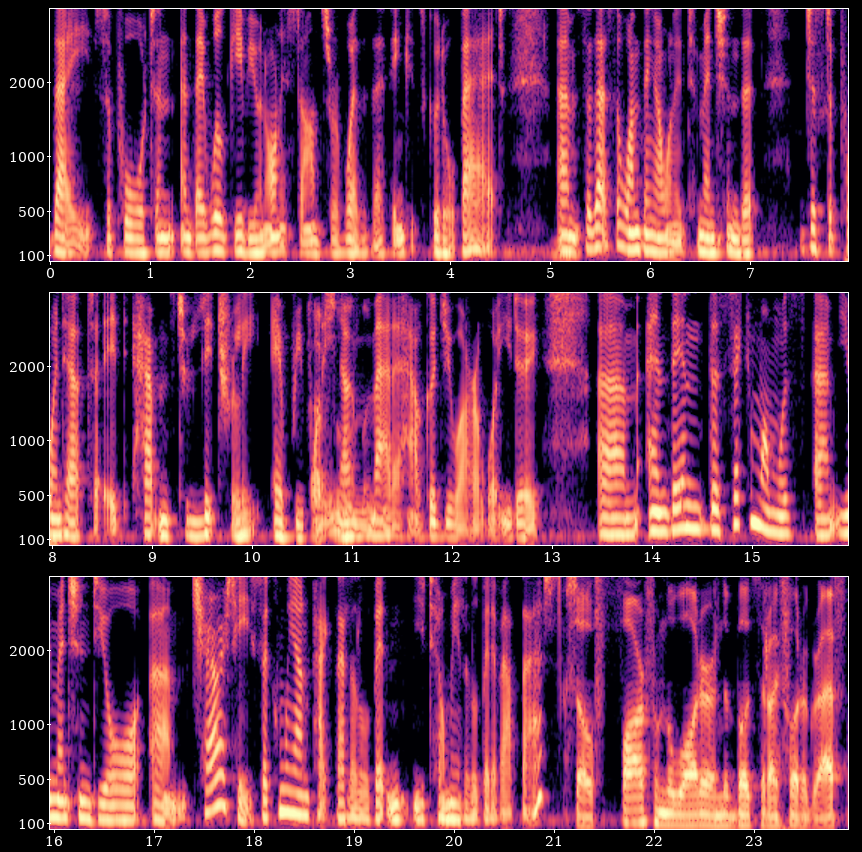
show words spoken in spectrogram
they support and and they will give you an honest answer of whether they think it's good or bad. Um, so that's the one thing I wanted to mention that just to point out to, it happens to literally everybody, Absolutely. no matter how good you are at what you do. Um, and then the second one was um, you mentioned your um, charity. So can we unpack that a little bit and you tell me a little bit about that? So far from the water and the boats that I photograph,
